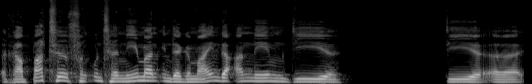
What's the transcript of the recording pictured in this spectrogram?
Rabatte von Unternehmern in der Gemeinde annehme, die, die äh,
